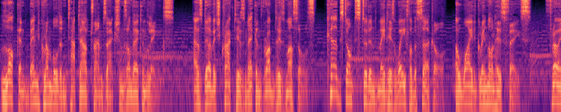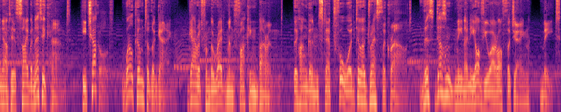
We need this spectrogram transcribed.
Locke and Bend grumbled and tapped out transactions on their comlinks. As Dervish cracked his neck and rubbed his muscles, Curb Stomp stood and made his way for the circle, a wide grin on his face. Throwing out his cybernetic hand, he chuckled, Welcome to the gang, Garrett from the Redmond fucking Baron. The Hungan stepped forward to address the crowd. This doesn't mean any of you are off the chain, meat.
